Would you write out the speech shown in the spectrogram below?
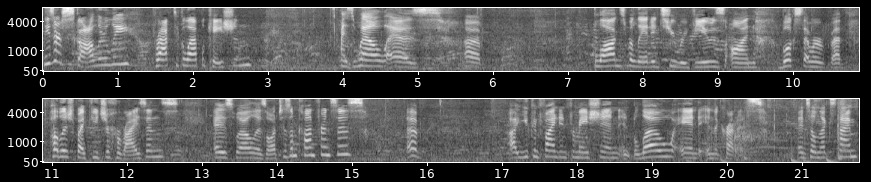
These are scholarly practical application as well as uh, blogs related to reviews on books that were uh, published by Future Horizons, as well as autism conferences. Uh, uh, you can find information in below and in the credits. Until next time,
